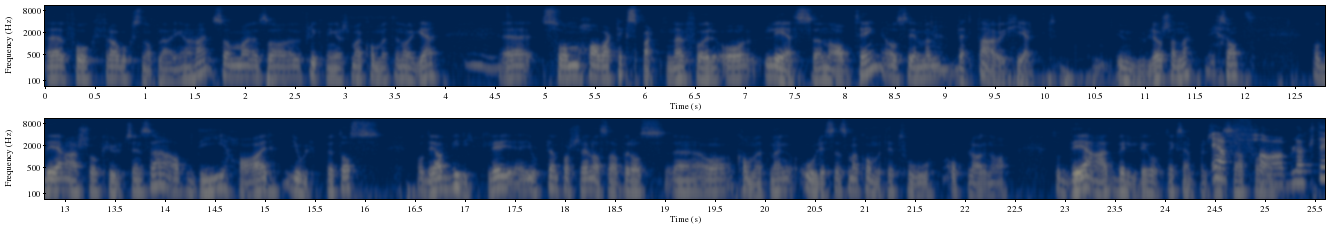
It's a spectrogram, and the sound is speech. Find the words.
eh, folk fra voksenopplæringa her, som, altså flyktninger som er kommet til Norge, eh, som har vært ekspertene for å lese Nav-ting og si men dette er jo helt umulig å skjønne. ikke sant? Og det er så kult, syns jeg, at de har hjulpet oss. Og det har virkelig gjort en forskjell altså, for oss eh, og kommet med en ordliste som har kommet i to opplag nå. Så det er et veldig godt eksempel. Ja, jeg, fabelaktig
